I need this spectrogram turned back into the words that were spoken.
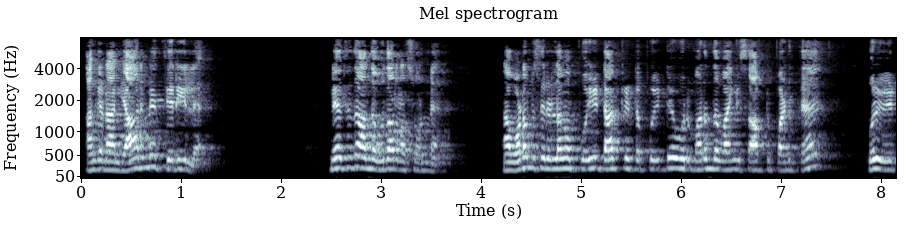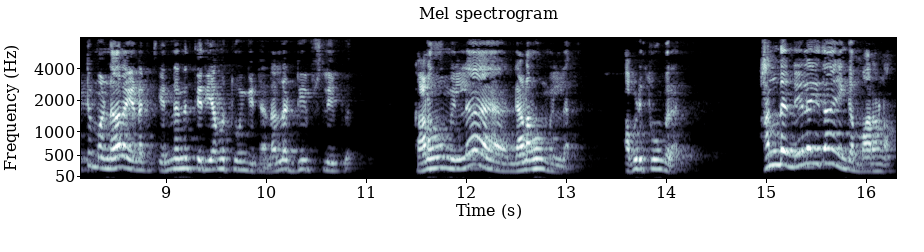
அங்க நான் யாருன்னே தெரியல. நேற்று தான் அந்த உதாரணம் சொன்னேன். நான் உடம்பு சரியில்லாம போய் டாக்டர்கிட்ட போயிட்டு ஒரு மருந்தை வாங்கி சாப்பிட்டு படுத்தேன். ஒரு எட்டு மணி நேரம் எனக்கு என்னன்னு தெரியாம தூங்கிட்டேன். நல்ல டீப் ஸ்லீப் கனவும் இல்லை நனவும் இல்லை. அப்படி தூங்குறேன் அந்த நிலை தான் இங்க மரணம்.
